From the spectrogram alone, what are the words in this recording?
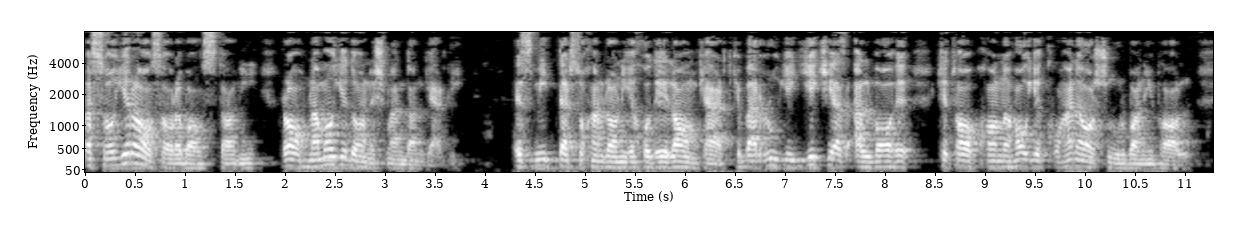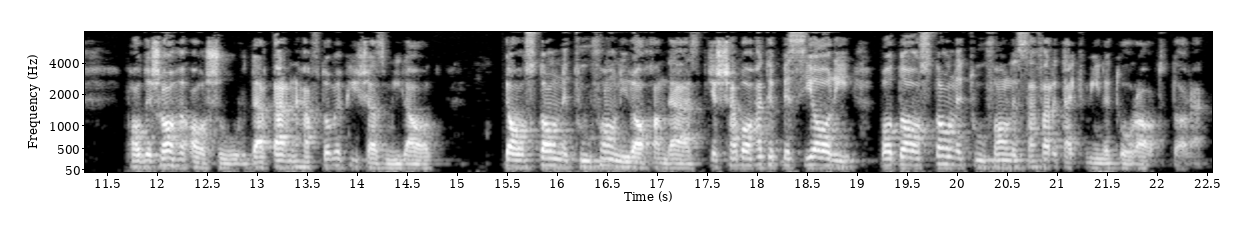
و سایر آثار باستانی راهنمای دانشمندان گردید. اسمیت در سخنرانی خود اعلام کرد که بر روی یکی از الواح کتابخانه های کهن آشوربانیپال پادشاه آشور در قرن هفتم پیش از میلاد داستان طوفانی را خوانده است که شباهت بسیاری با داستان طوفان سفر تکوین تورات دارد.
